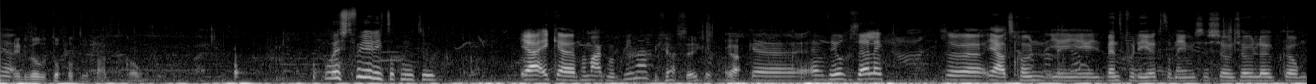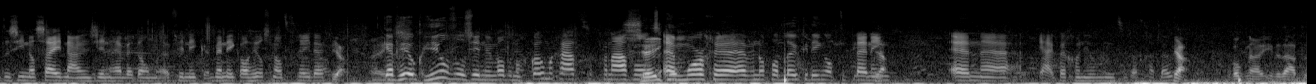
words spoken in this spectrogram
Ja. En die wilde toch wel terug laten komen. Hoe is het voor jullie tot nu toe? Ja, ik eh, vermaak me prima. Ja, zeker. Ja. Ik eh, heb het heel gezellig. Dus, ja, het is gewoon, je, je bent voor de jeugdondernemers dus sowieso leuk om te zien als zij het naar hun zin hebben. Dan vind ik, ben ik al heel snel tevreden. Ja, Ik heb ook heel veel zin in wat er nog komen gaat vanavond. Zeker. En morgen hebben we nog wat leuke dingen op de planning. Ja. En eh, ja, ik ben gewoon heel benieuwd hoe dat gaat lopen. Ja, ook naar inderdaad de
